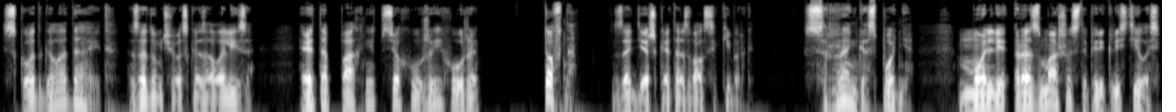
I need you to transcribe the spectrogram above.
скот голодает», — задумчиво сказала Лиза. «Это пахнет все хуже и хуже». «Тофна!» — задержкой отозвался киборг. Срань господня! Молли размашисто перекрестилась,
